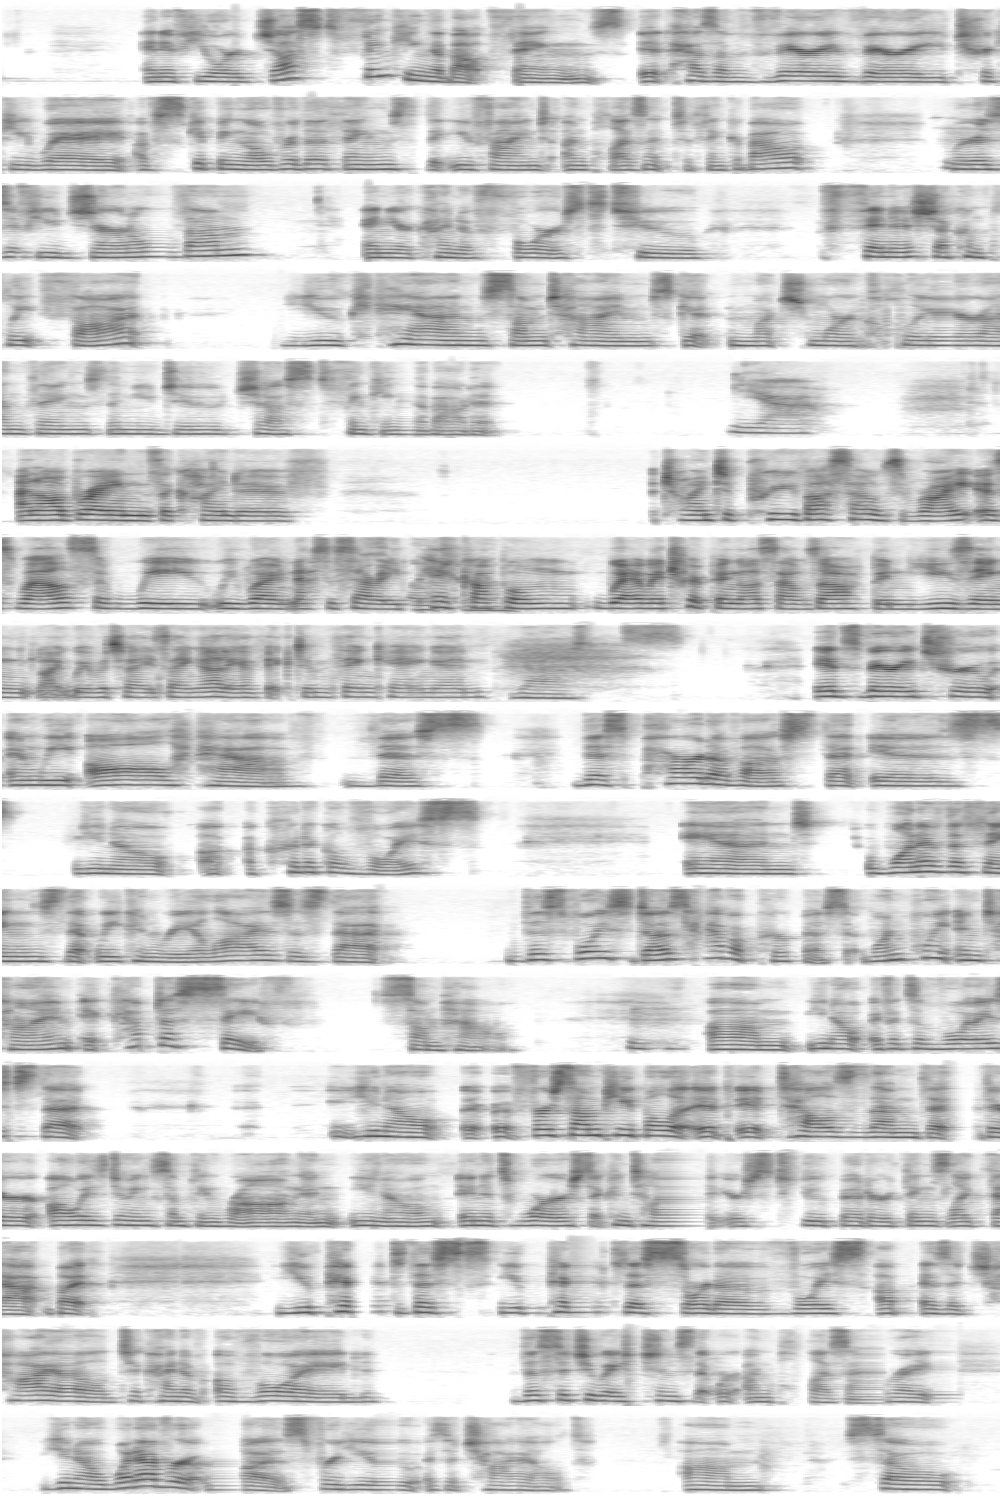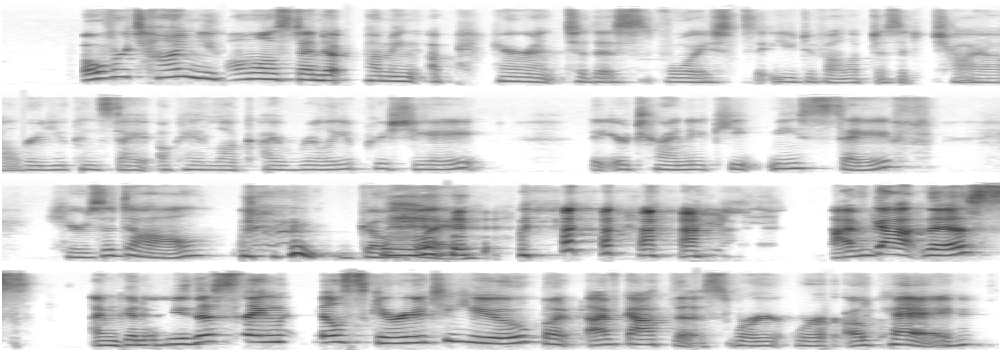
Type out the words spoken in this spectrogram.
And if you're just thinking about things, it has a very, very tricky way of skipping over the things that you find unpleasant to think about. Mm-hmm. Whereas if you journal them and you're kind of forced to finish a complete thought, you can sometimes get much more clear on things than you do just thinking about it. Yeah and our brains are kind of trying to prove ourselves right as well so we we won't necessarily so pick true. up on where we're tripping ourselves up and using like we were saying earlier victim thinking and yes it's very true and we all have this this part of us that is you know a, a critical voice and one of the things that we can realize is that this voice does have a purpose. At one point in time, it kept us safe somehow. Mm-hmm. Um, you know, if it's a voice that, you know, uh, uh, for some people, it it tells them that they're always doing something wrong, and you know, and it's worse. It can tell that you're stupid or things like that. But you picked this, you picked this sort of voice up as a child to kind of avoid the situations that were unpleasant, right? you know, whatever it was for you as a child. Um, so over time, you almost end up becoming a parent to this voice that you developed as a child, where you can say, okay, look, I really appreciate that you're trying to keep me safe. Here's a doll. Go play. I've got this. I'm going to do this thing that feels scary to you, but I've got this. We're we're okay.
